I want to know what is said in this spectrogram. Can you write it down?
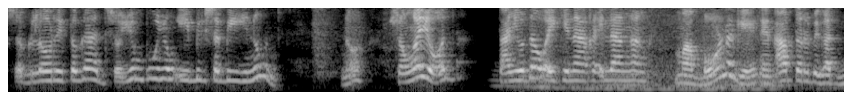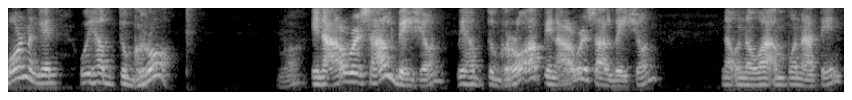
So glory to God. So yun po yung ibig sabihin nun. No? So ngayon, tayo daw ay kinakailangang ma-born again and after we got born again, we have to grow. No? In our salvation, we have to grow up in our salvation. Naunawaan po natin.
